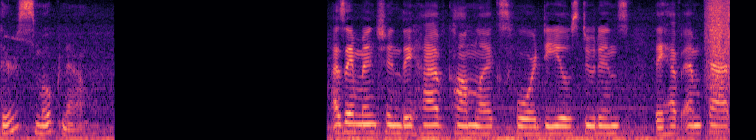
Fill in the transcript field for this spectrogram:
There's smoke now. As I mentioned, they have Comlex for DO students. They have MCAT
